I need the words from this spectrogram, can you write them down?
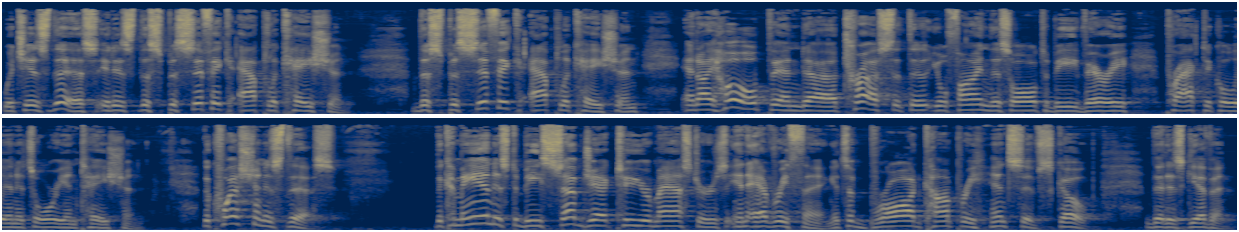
which is this it is the specific application. The specific application, and I hope and uh, trust that the, you'll find this all to be very practical in its orientation. The question is this the command is to be subject to your masters in everything. It's a broad, comprehensive scope that is given.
